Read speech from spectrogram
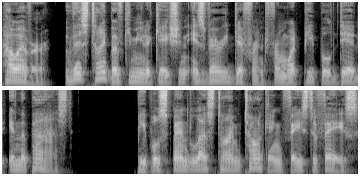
However, this type of communication is very different from what people did in the past. People spend less time talking face to face.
